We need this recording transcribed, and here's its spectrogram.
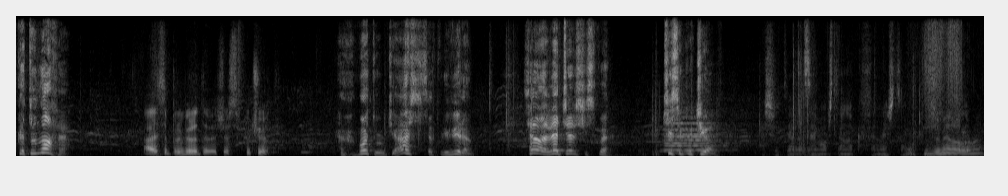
Като нов е. Айде се прибирате вече, да се почивате. Моето момче, аз ще се прибирам. Цяла вечер ще спа. Ще си почивам. Ще те да взема още едно кафе нещо. Вземи едно за мен.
